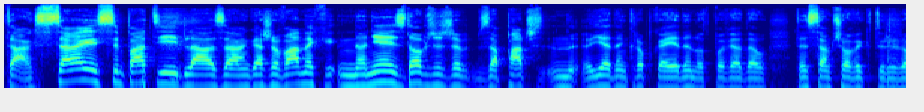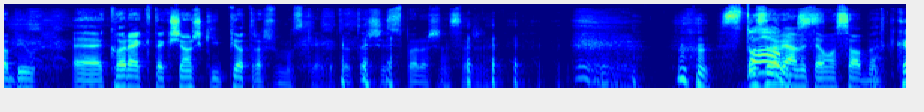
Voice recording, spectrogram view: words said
Tak, z całej sympatii dla zaangażowanych, no nie jest dobrze, że za patch n- 1.1 odpowiadał ten sam człowiek, który robił e, korektę książki Piotra Szumowskiego. To też jest spora szansa, że... Pozdrawiamy tę osobę. K-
